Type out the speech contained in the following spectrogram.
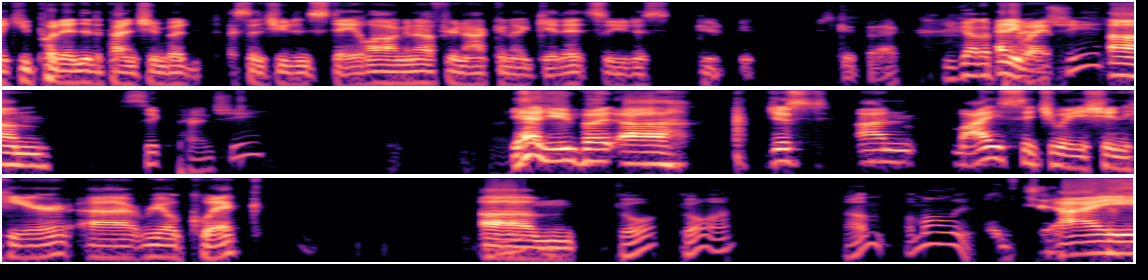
like you put into the pension, but since you didn't stay long enough, you're not gonna get it. So you just you, you just get back. You got a Anyway, Penchie? Um, Sick Penchie? Yeah, dude, but uh just on my situation here, uh real quick. Um Go go on. I'm I'm all ears. I've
